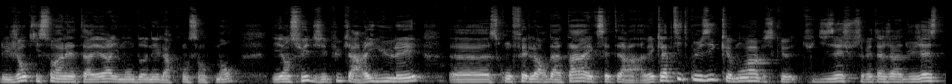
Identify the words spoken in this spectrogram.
les gens qui sont à l'intérieur, ils m'ont donné leur consentement. Et ensuite, j'ai plus qu'à réguler euh, ce qu'on fait de leur data, etc. Avec la petite musique que moi, parce que tu disais, je suis secrétaire général du geste,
